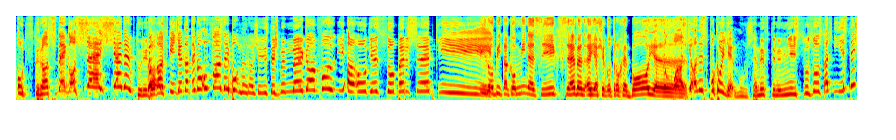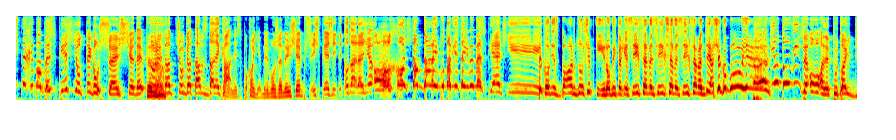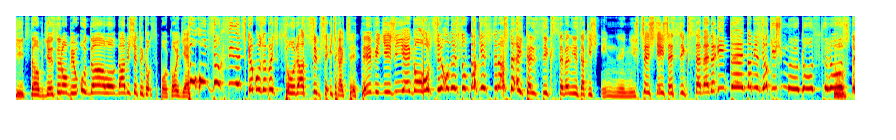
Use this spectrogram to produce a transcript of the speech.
od strasznego 6-7, który do nas idzie, dlatego uważaj, bo na razie jesteśmy mega wolni, a on jest super szybki. I robi taką minę Six, Seven, ej, ja się go trochę boję. No właśnie, ale spokojnie, możemy w tym miejscu zostać i jesteśmy chyba bezpieczni od tego 6-7, który nadciąga tam z daleka, ale spokojnie, my możemy się przyspieszyć, tylko na razie, o, chodź tam dalej, bo tam jesteśmy bezpieczni! Tylko on jest bardzo szybki i robi takie Six, Seven, Six, Seven, Seven, ty, ja się go boję. Ja to widzę, o, ale tutaj nic nam nie zrobił, udało nam się, tylko spokojnie, bo on za chwileczkę może być coraz szybszy i czekaj, czy ty widzisz jego oczy? One są takie straszne, ej, ten Six Seven jest jakiś inny niż wcześniejsze Six Seven i ten tam jest jakiś mega straszny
